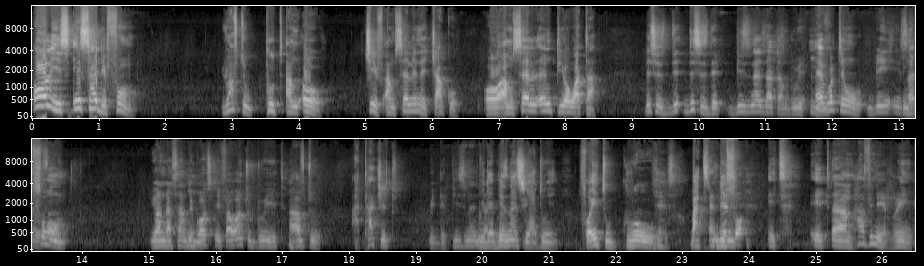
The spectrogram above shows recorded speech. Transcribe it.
all is inside the form. You have to put, um, oh, chief, I'm selling a charcoal, or I'm selling pure water. This is the, this is the business that I'm doing. Mm-hmm. Everything will be inside in the the, form. form. You understand? Because if I want to do it, I have to attach it with the business. with the business you are doing for it to grow. Yes. But and before it it um having a ring.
